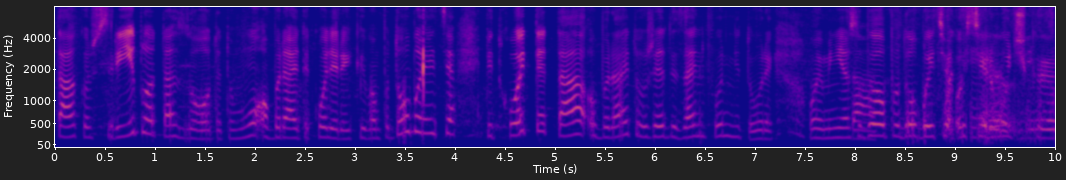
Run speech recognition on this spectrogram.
також срібло та золото. Тому обирайте колір, який вам подобається. Підходьте та обирайте вже дизайн фурнітури. Ой, мені Так. особливо подобаються ось ці ручки.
